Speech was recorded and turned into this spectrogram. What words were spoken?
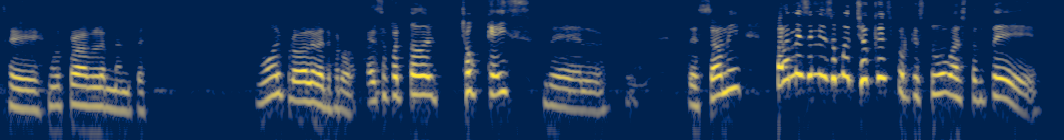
Sí, muy probablemente. Muy probablemente, pero eso fue todo el showcase del, de Sony. para mí se me hizo muy choques porque estuvo bastante.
